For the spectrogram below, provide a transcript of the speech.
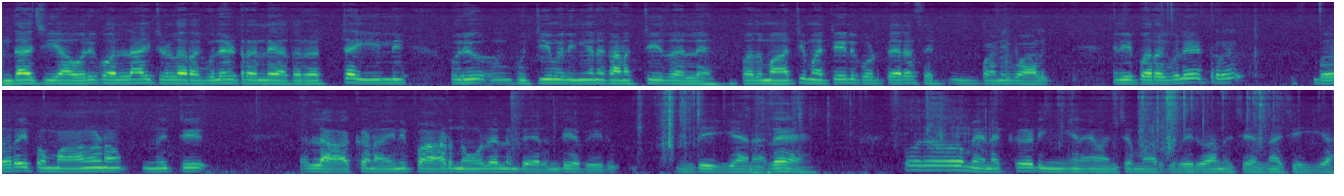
എന്താ ചെയ്യുക ഒരു കൊല്ലായിട്ടുള്ള റെഗുലേറ്റർ അല്ലേ? അതൊരൊറ്റ ഈൽ ഒരു കുറ്റിയുമല്ല ഇങ്ങനെ കണക്ട് ചെയ്തതല്ലേ? അപ്പോൾ അത് മാറ്റി മറ്റേതിൽ കൊടുത്തേരാ സെറ്റ് പണി പാളി. ഇനിയിപ്പോൾ റെഗുലേറ്റർ വേറെ ഇപ്പം വാങ്ങണം എന്നിട്ട് എല്ലാം ആക്കണം. ഇനിയിപ്പോൾ ആട് നോളെല്ലാം വരണ്ടിയ വരും എന്ത് ചെയ്യാനല്ലേ ഓരോ മെനക്കേട് ഇങ്ങനെ മനുഷ്യന്മാർക്ക് വരുവാന്ന് വെച്ചാൽ എന്നാ ചെയ്യുക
